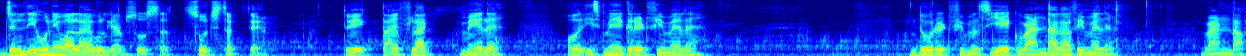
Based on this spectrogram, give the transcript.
जल्दी होने वाला है बोल के आप सोच सक, सोच सकते हैं। तो एक ताइफ्लैक मेल है और इसमें एक रेड फीमेल है। दो रेड फीमेल्स ये एक वैंडा का फीमेल है। वैंडा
